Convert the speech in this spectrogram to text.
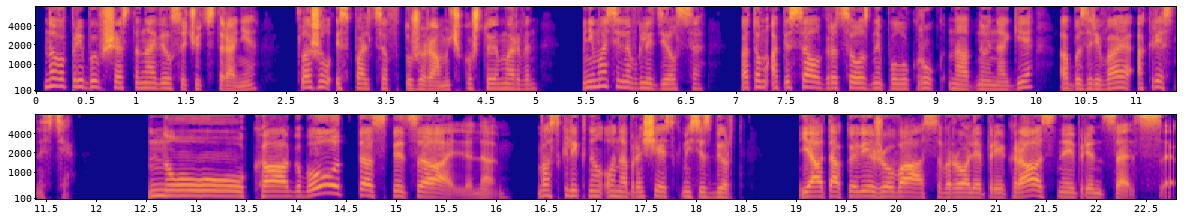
Новоприбывший остановился чуть в стороне, сложил из пальцев ту же рамочку, что и Мервин, внимательно вгляделся, потом описал грациозный полукруг на одной ноге, обозревая окрестности. «Ну, как будто специально!» — воскликнул он, обращаясь к миссис Бёрд. «Я так и вижу вас в роли прекрасной принцессы.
